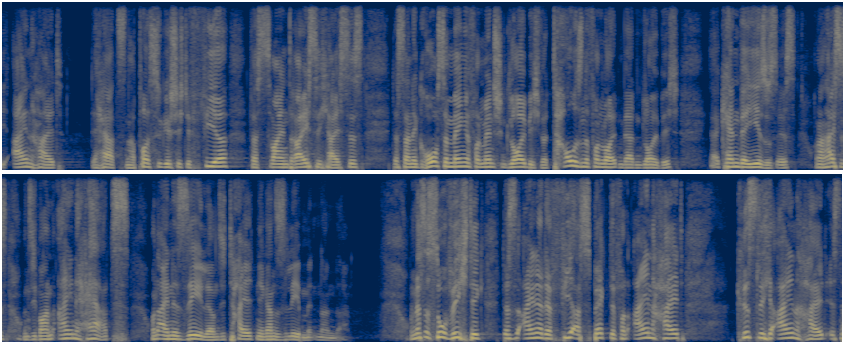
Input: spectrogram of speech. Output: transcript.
Die Einheit der Herzen. Apostelgeschichte 4, Vers 32 heißt es, dass eine große Menge von Menschen gläubig wird. Tausende von Leuten werden gläubig, erkennen, wer Jesus ist. Und dann heißt es, und sie waren ein Herz und eine Seele und sie teilten ihr ganzes Leben miteinander. Und das ist so wichtig, das ist einer der vier Aspekte von Einheit. Christliche Einheit ist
